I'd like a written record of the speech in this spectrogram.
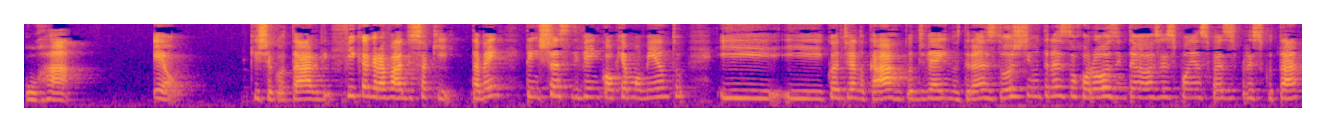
o Rael, que chegou tarde, fica gravado isso aqui, tá bem? Tem chance de ver em qualquer momento e, e quando estiver no carro, quando estiver aí no trânsito. Hoje tinha um trânsito horroroso, então eu às vezes ponho as coisas para escutar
